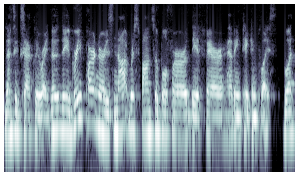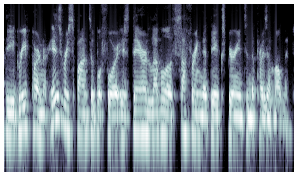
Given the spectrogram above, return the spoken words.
That's exactly right. The the aggrieved partner is not responsible for the affair having taken place. What the aggrieved partner is responsible for is their level of suffering that they experience in the present moment.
